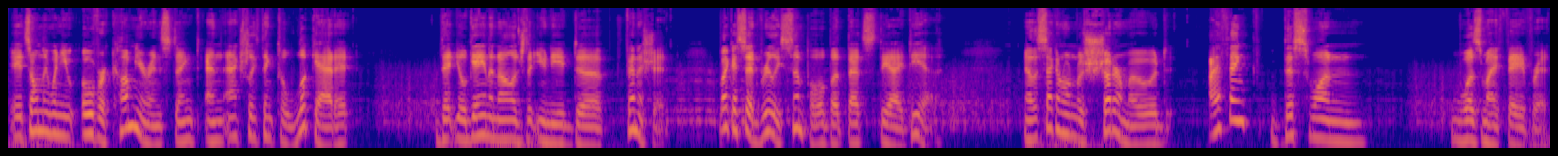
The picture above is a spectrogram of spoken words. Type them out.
It's only when you overcome your instinct and actually think to look at it that you'll gain the knowledge that you need to finish it. Like I said, really simple, but that's the idea. Now, the second one was Shutter Mode. I think this one was my favorite.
